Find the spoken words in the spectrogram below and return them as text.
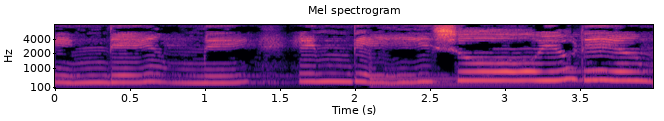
എന്റെ അമ്മേ എന്റെ ഈശോയുടെ അമ്മ.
